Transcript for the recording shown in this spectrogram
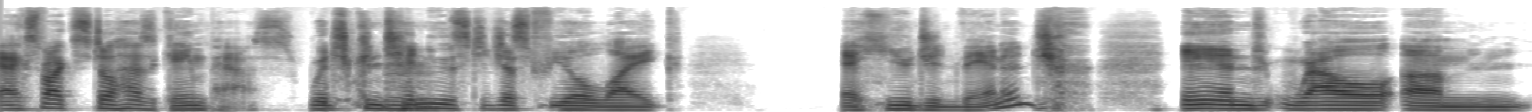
Xbox still has Game Pass, which continues to just feel like a huge advantage. and while um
